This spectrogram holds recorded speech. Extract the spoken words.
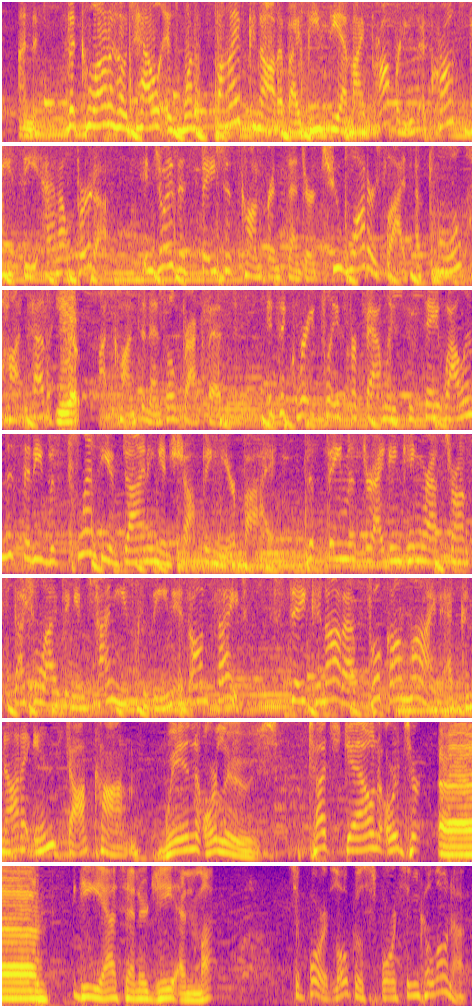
The Kelowna Hotel is one of five Canada by BCMI properties across BC and Alberta. Enjoy the spacious conference center, two water slides, a pool, hot tub, Yep. and continental breakfast. It's a great place for families to stay while in the city with plenty of dining and shopping nearby. The famous Dragon King restaurant specializing in Chinese cuisine is on site. Stay Canada, book online at canadainns.com. Win or lose, touchdown or turn. Um, DS Energy and my support local sports in Kelowna.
